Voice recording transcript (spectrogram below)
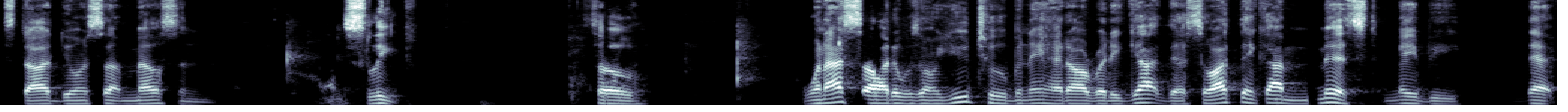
started doing something else and I'm asleep. So when I saw it, it was on YouTube and they had already got there. So I think I missed maybe that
